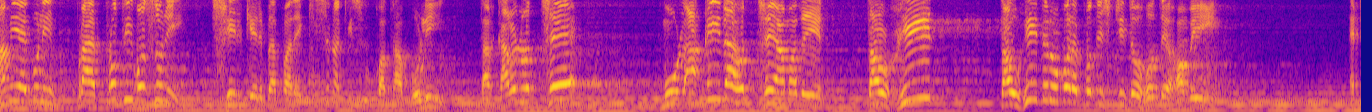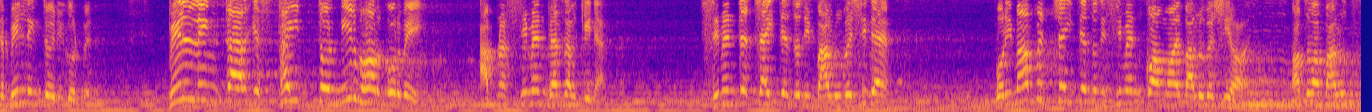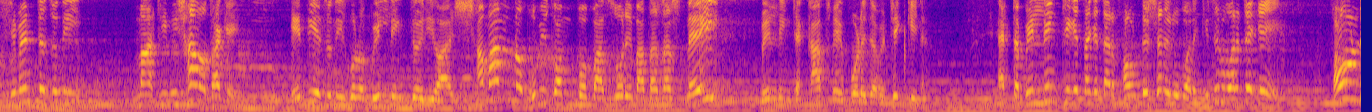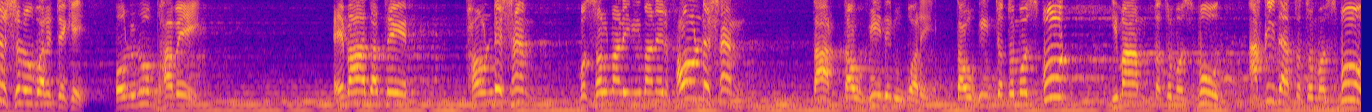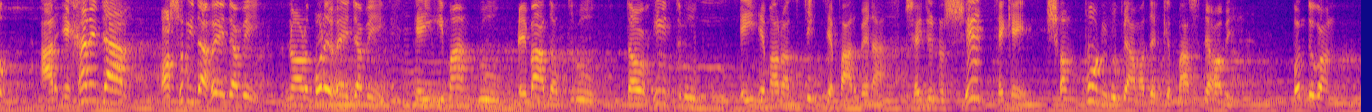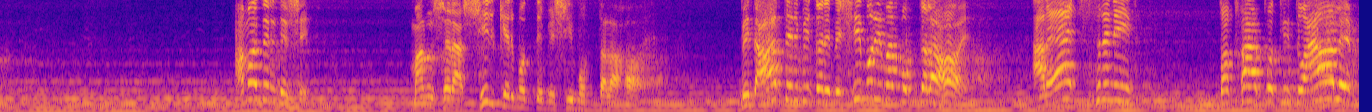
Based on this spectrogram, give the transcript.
আমি এগুলি প্রায় প্রতি বছরই শির্কের ব্যাপারে কিছু না কিছু কথা বলি। তার কারণ হচ্ছে, মূল আকিদা হচ্ছে আমাদের তাওহীদ তাওহীদের উপরে প্রতিষ্ঠিত হতে হবে। একটা বিল্ডিং তৈরি করবেন। বিল্ডিংটার স্থায়িত্ব নির্ভর করবে আপনার সিমেন্ট ভেজাল কিনা। সিমেন্টের চাইতে যদি বালু বেশি দেন, পরিমাপের চাইতে যদি সিমেন্ট কম হয়, বালু বেশি হয়, অথবা বালু, সিমেন্টে যদি মাটি মিশানো থাকে, এ দিয়ে যদি কোনো বিল্ডিং তৈরি হয়, সামান্য ভূমিকম্প বা জোরে বাতাস আসলেই বিল্ডিংটা কাত হয়ে পড়ে যাবে, ঠিক কিনা? একটা বিল্ডিং টিকে থাকে তার ফাউন্ডেশনের উপরে কিছুর উপরে টেকে? ফাউন্ডেশনের উপরে টেকে। অনুরূপ ভাবে এবাদতের ফাউন্ডেশন মুসলমানের ইমানের ফাউন্ডেশন তার তাওহীদের উপরে। তাওহীদ যত মজবুত ইমান তত মজবুত, আকীদা তত মজবুত, আর এখানে যার অসুবিধা হয়ে যাবে, নড়বড়ে হয়ে যাবে, এই ইমান রূপ, এবাদত রূপ, তাওহীদ রূপ, এই ইমারত টিকতে পারবে না। সেই জন্য শীত থেকে সম্পূর্ণরূপে আমাদেরকে বাঁচতে হবে। বন্ধুগণ, আমাদের দেশে মানুষেরা শিরকের মধ্যে বেশি মুক্তলা হয়, বেদাতের ভিতরে বেশি পরিমাণ মুক্তলা হয়, আর এক শ্রেণির তথাকথিত আলেম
